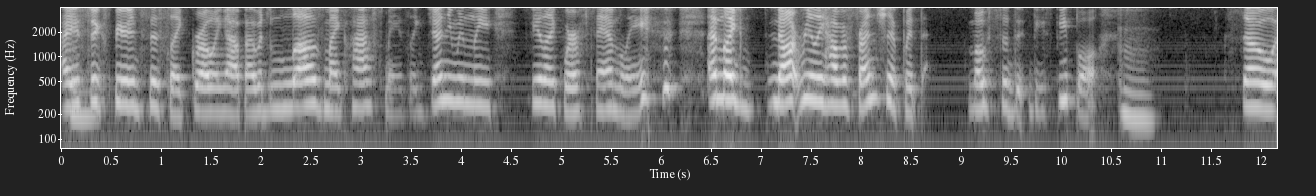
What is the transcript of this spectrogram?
I used to experience this like growing up. I would love my classmates. Like genuinely feel like we're a family and like not really have a friendship with most of the, these people. mm. So,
